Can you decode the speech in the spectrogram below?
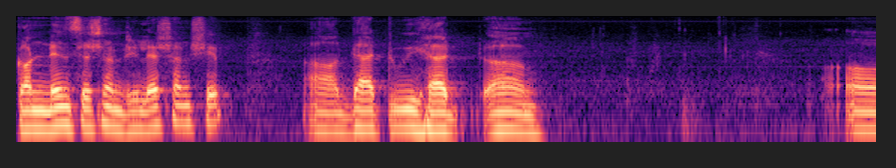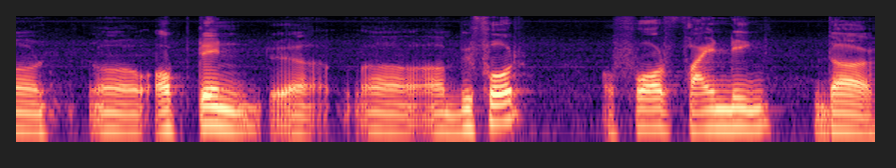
condensation relationship uh, that we had um, uh, uh, obtained uh, before for finding the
